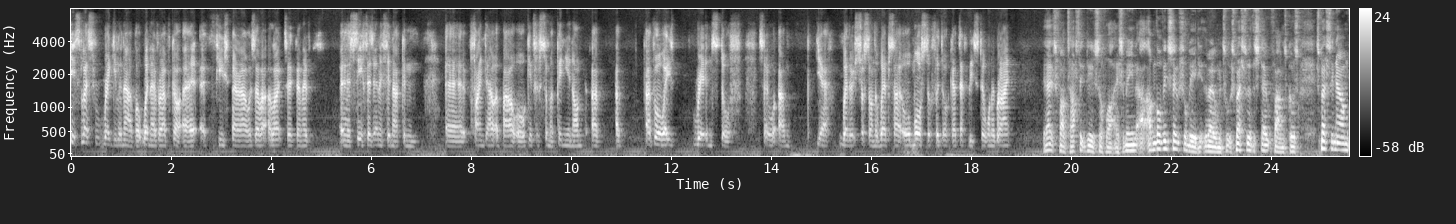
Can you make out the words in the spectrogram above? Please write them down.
It's less regular now, but whenever I've got a, a few spare hours, I, I like to kind of uh, see if there's anything I can uh, find out about or give some opinion on. I've, I've, I've always written stuff, so um, yeah, whether it's just on the website or more stuff for Duck, I definitely still want to write. Yeah, it's fantastic doing stuff like this. I mean, I'm loving social media at the moment, especially with the Stoke fans, because especially now I'm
